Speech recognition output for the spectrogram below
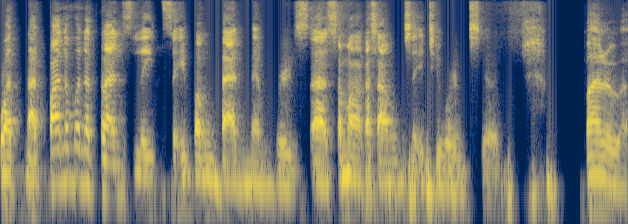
whatnot. Paano mo na-translate sa ibang band members, uh, sa mga kasama mo sa Itchy Worms yun? Paano ba?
